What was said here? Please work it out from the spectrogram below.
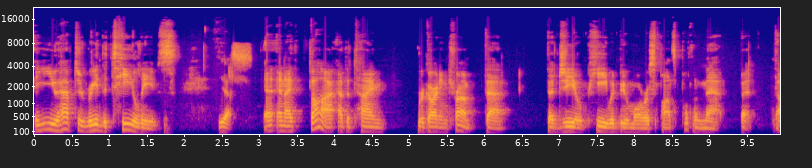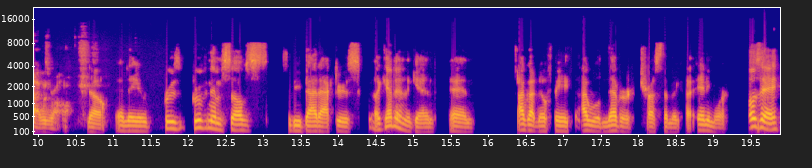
you have to read the tea leaves. Yes. And, and I thought at the time regarding Trump that the GOP would be more responsible than that, but I was wrong. No, and they have pro- proven themselves to be bad actors again and again, and I've got no faith. I will never trust them anymore. Jose,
